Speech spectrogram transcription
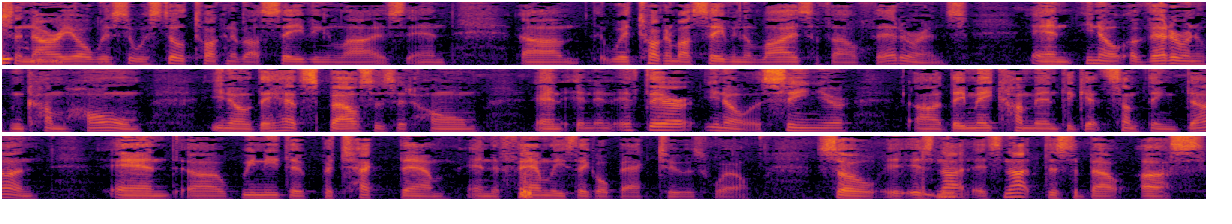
scenario. We're still, we're still talking about saving lives, and um, we're talking about saving the lives of our veterans. And you know, a veteran who can come home, you know, they have spouses at home and, and, and if they're, you know, a senior, uh, they may come in to get something done, and uh, we need to protect them and the families they go back to as well. So it's not it's not just about us.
